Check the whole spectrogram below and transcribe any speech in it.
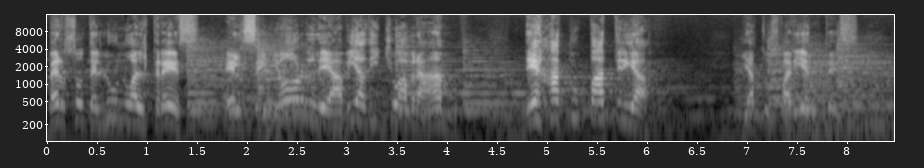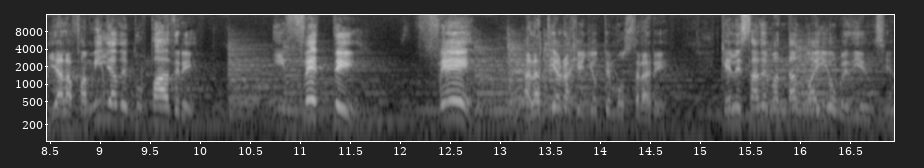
versos del 1 al 3, el Señor le había dicho a Abraham, deja tu patria y a tus parientes y a la familia de tu padre y vete, ve a la tierra que yo te mostraré. ¿Qué le está demandando ahí obediencia?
